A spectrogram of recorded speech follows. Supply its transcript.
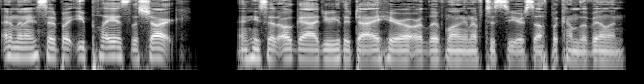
And then I said, But you play as the shark. And he said, Oh God, you either die a hero or live long enough to see yourself become the villain.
